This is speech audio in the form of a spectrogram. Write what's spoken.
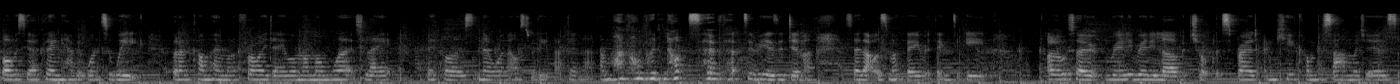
But obviously I could only have it once a week when I'd come home on a Friday when my mum worked late because no one else would eat that dinner and my mum would not serve that to me as a dinner. So that was my favourite thing to eat. I also really really love chocolate spread and cucumber sandwiches.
